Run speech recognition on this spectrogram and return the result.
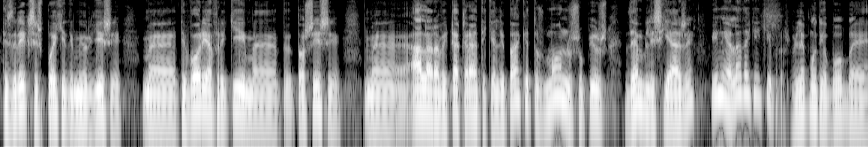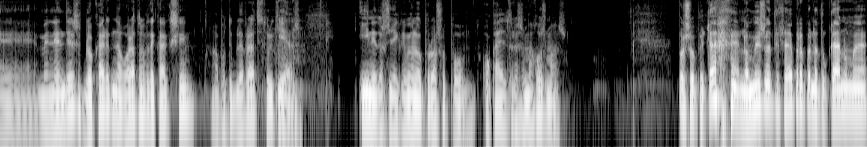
τις ρήξεις που έχει δημιουργήσει με τη Βόρεια Αφρική, με το Σίση, με άλλα αραβικά κράτη κλπ. Και, και τους μόνους οποίους δεν πλησιάζει είναι η Ελλάδα και η Κύπρος. Βλέπουμε ότι ο Μπομπ ε, Μενέντες μπλοκάρει την αγορά των F-16 από την πλευρά της Τουρκίας. Είναι το συγκεκριμένο πρόσωπο ο καλύτερος συμμαχός μας; Προσωπικά νομίζω ότι θα έπρεπε να του κάνουμε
